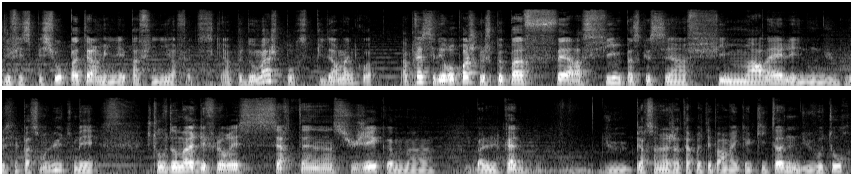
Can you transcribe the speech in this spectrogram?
d'effets spéciaux pas terminés, pas finis en fait. Ce qui est un peu dommage pour Spider-Man quoi. Après c'est des reproches que je peux pas faire à ce film parce que c'est un film Marvel et donc du coup c'est pas son but. Mais je trouve dommage d'effleurer certains sujets comme euh, bah, le cas du personnage interprété par Michael Keaton, du vautour,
